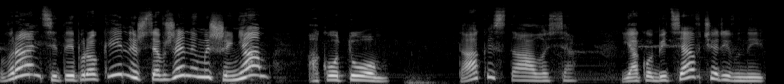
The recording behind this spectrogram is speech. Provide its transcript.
вранці ти прокинешся вже не мишеням, а котом. Так і сталося, як обіцяв чарівник.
